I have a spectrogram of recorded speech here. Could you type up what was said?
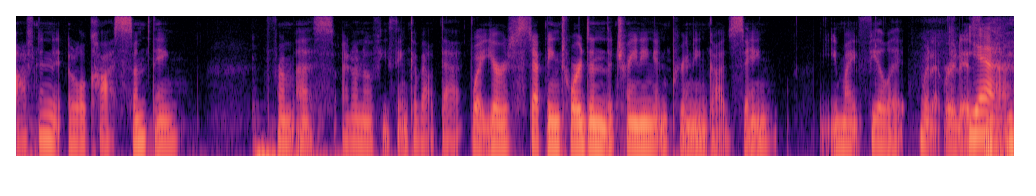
Often it will cost something from us. I don't know if you think about that. What you're stepping towards in the training and pruning, God's saying, you might feel it, whatever it is. Yeah.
